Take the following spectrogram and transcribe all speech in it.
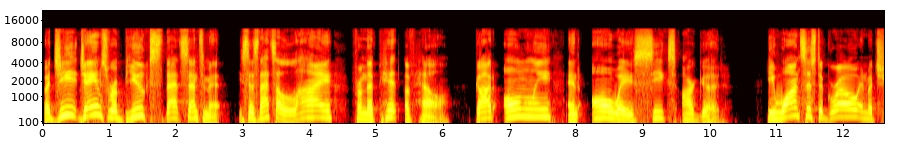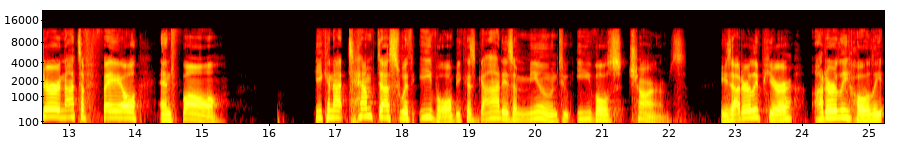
But G- James rebukes that sentiment. He says that's a lie from the pit of hell. God only and always seeks our good. He wants us to grow and mature, not to fail and fall. He cannot tempt us with evil because God is immune to evil's charms. He's utterly pure, utterly holy,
